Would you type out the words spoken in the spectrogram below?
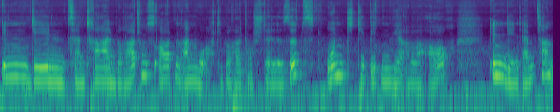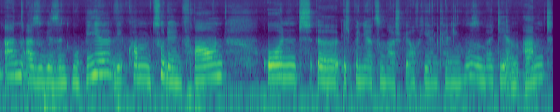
in den zentralen Beratungsorten an, wo auch die Beratungsstelle sitzt. Und die bieten wir aber auch in den Ämtern an. Also wir sind mobil, wir kommen zu den Frauen. Und äh, ich bin ja zum Beispiel auch hier in Kellinghusen bei dir im Amt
